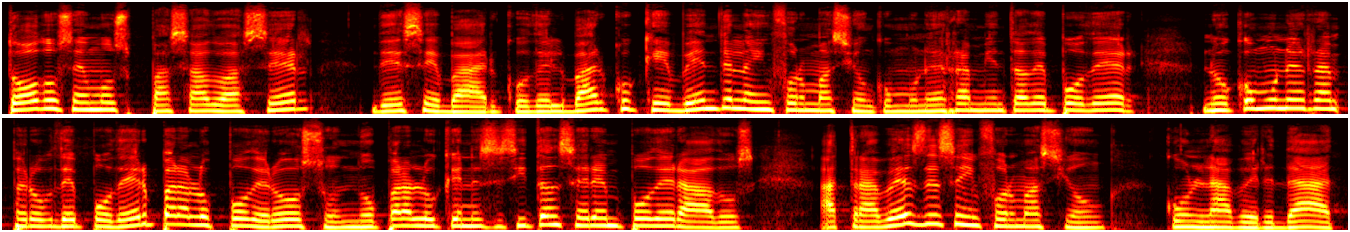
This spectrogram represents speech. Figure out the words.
todos hemos pasado a ser de ese barco, del barco que vende la información como una herramienta de poder, no como una pero de poder para los poderosos, no para los que necesitan ser empoderados a través de esa información con la verdad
